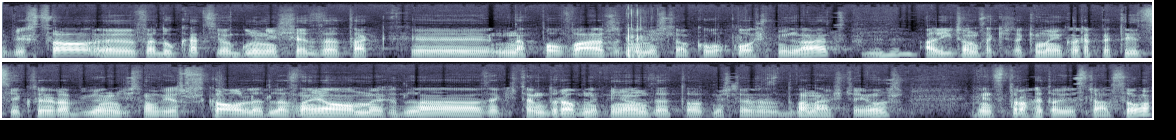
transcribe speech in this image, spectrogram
Wiesz co, y, w edukacji ogólnie siedzę tak y, na poważnie, myślę około 8 lat, a licząc jakieś takie moje korepetycje, które robiłem gdzieś tam wiesz, w szkole, dla znajomych, dla jakieś tam drobne pieniądze, to myślę, że z 12 już, więc trochę to jest czasu. Y,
